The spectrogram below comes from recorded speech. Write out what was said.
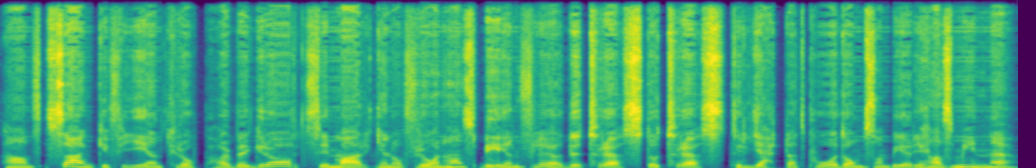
Hans sankifient kropp har begravts i marken och från hans ben flödde tröst och tröst till hjärtat på dem som ber i hans minne.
